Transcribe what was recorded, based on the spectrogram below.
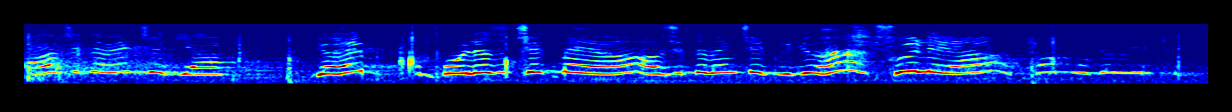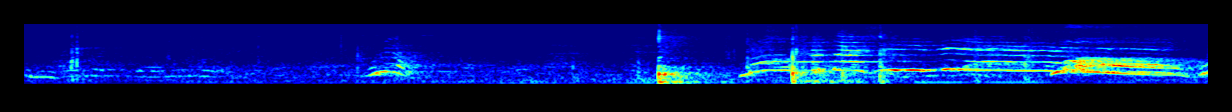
Azıcık da beni çek ya. Ya hep Poyraz'ı çekme ya. Azıcık da beni çek video. Ha şöyle ya. Tam hocam yeri çektiriyor. Bura. Muhammed Aşırı direkt. Wow, Gol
